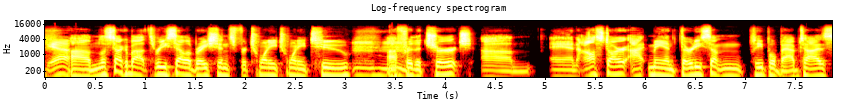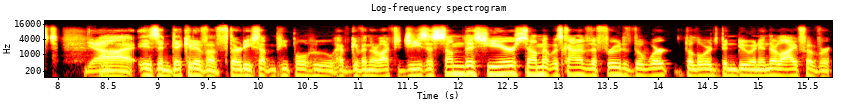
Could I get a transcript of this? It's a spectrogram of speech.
Yeah. Um, let's talk about three celebrations for 2022 uh, mm-hmm. uh, for the church. Um, and I'll start. I, man, 30 something people baptized. Yeah. Uh, is indicative of 30 something people who have given their life to Jesus. Some this year, some it was kind of the fruit of the work the Lord's been doing in their life over,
